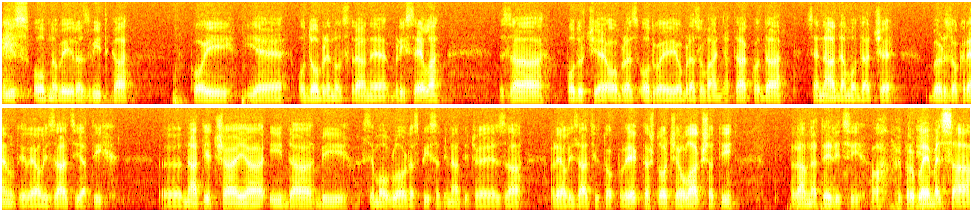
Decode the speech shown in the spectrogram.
iz obnove i razvitka koji je odobren od strane Brisela za područje odgoja i obrazovanja. Tako da se nadamo da će brzo krenuti realizacija tih E, natječaja i da bi se moglo raspisati natječaje za realizaciju tog projekta što će olakšati ravnateljici probleme sa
